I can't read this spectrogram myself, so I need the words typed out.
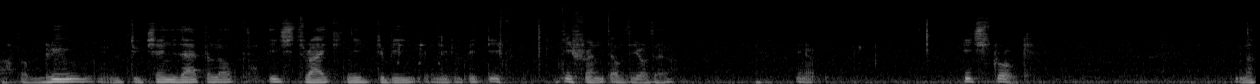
part of blue. To change that a lot. Each strike need to be a little bit dif different of the other. You know, each stroke, not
